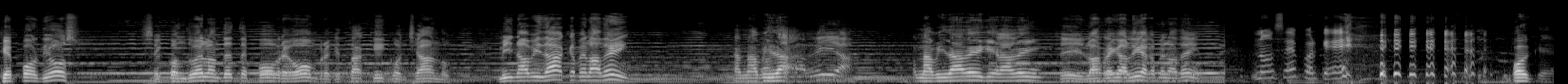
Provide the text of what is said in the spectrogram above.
Que por Dios se conduelan de este pobre hombre que está aquí conchando. Mi Navidad que me la den. La Navidad. La Navidad de que la den. Sí, la regalía que me la den. No sé por qué. Porque,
